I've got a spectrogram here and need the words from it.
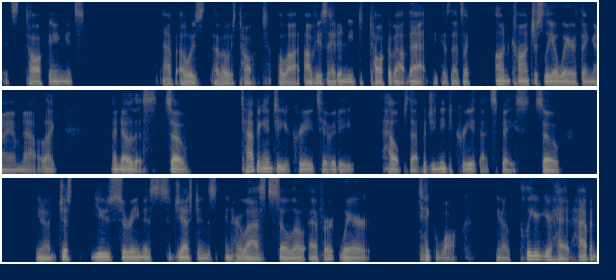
It's talking. It's I've always I've always talked a lot. Obviously, I didn't need to talk about that because that's a unconsciously aware thing I am now. Like I know this. So tapping into your creativity helps that, but you need to create that space. So, you know, just use Serena's suggestions in her last solo effort where take a walk, you know, clear your head, have an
